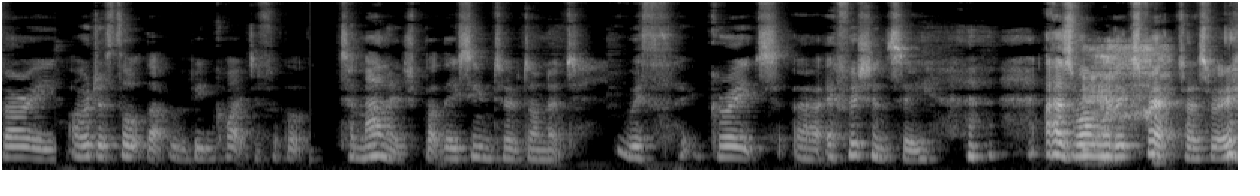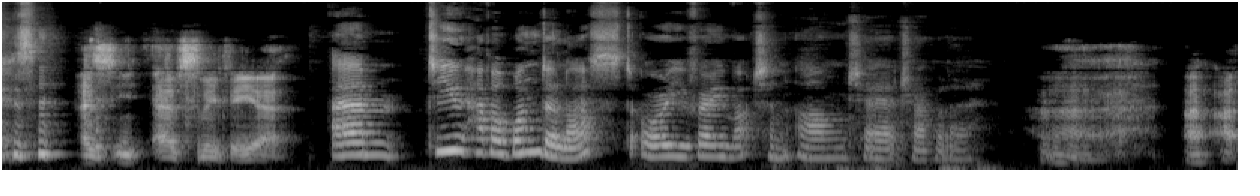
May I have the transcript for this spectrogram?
very. I would have thought that would have been quite difficult to manage, but they seem to have done it with great uh, efficiency, as one would expect, I suppose. As, absolutely. Yeah. um, do you have a wanderlust, or are you very much an armchair traveller? Uh, I, I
